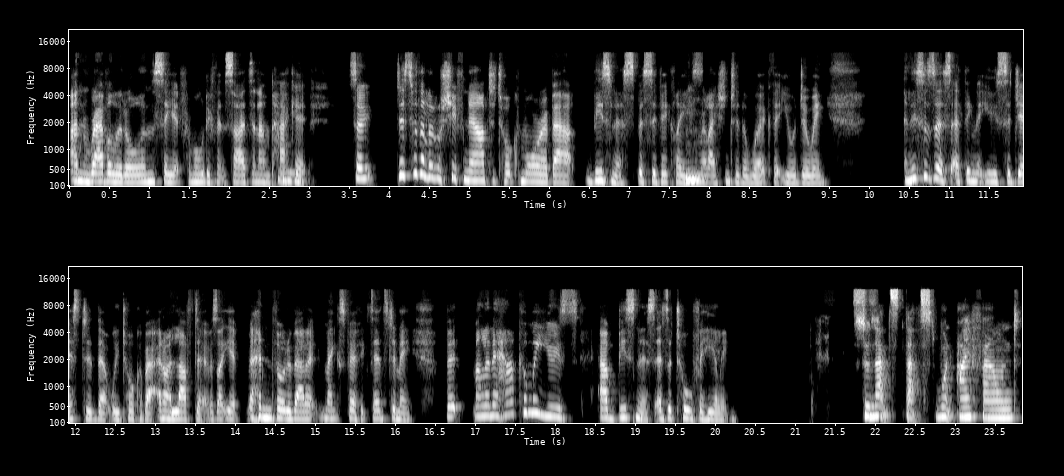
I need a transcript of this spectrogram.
unravel it all and see it from all different sides and unpack mm. it. So just with a little shift now to talk more about business specifically mm. in relation to the work that you're doing. And this is a, a, thing that you suggested that we talk about, and I loved it. It was like, "Yep, I hadn't thought about it. it makes perfect sense to me." But Marlena, how can we use our business as a tool for healing? So that's that's what I found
